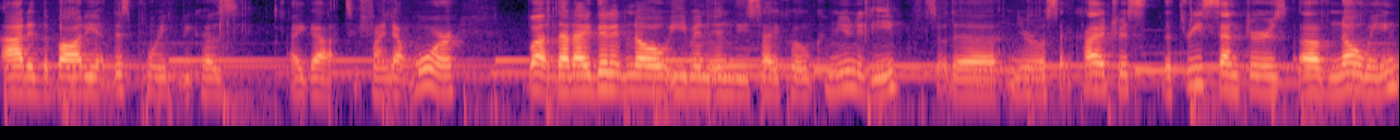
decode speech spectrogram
added the body at this point because I got to find out more but that I didn't know even in the psycho community. So, the neuropsychiatrist, the three centers of knowing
